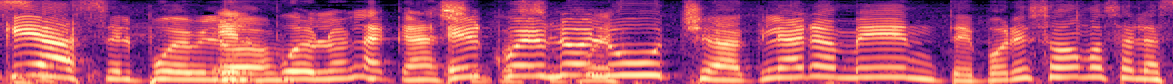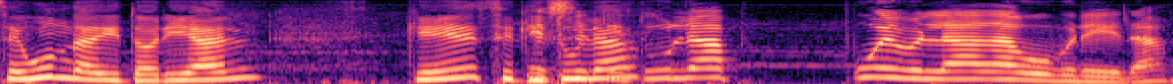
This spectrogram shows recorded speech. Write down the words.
¿qué hace el pueblo? El pueblo en la calle. El pueblo lucha, claramente. Por eso vamos a la segunda editorial, que se que titula... se titula Pueblada Obrera.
